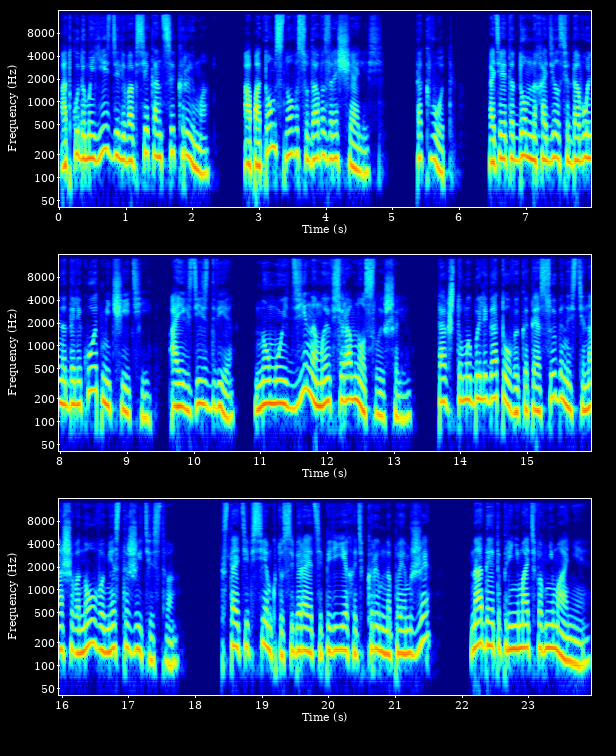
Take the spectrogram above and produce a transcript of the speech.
откуда мы ездили во все концы Крыма, а потом снова сюда возвращались. Так вот, Хотя этот дом находился довольно далеко от мечетей, а их здесь две, но Муэдина мы все равно слышали. Так что мы были готовы к этой особенности нашего нового места жительства. Кстати, всем, кто собирается переехать в Крым на ПМЖ, надо это принимать во внимание.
